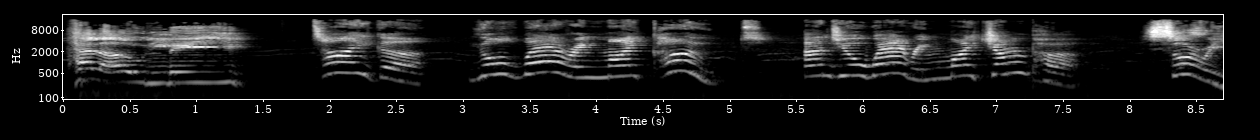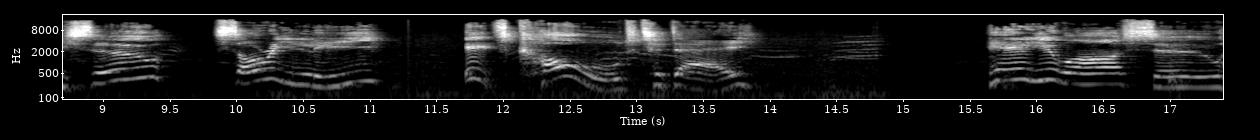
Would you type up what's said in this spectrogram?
Hello, Lee. Tiger, you're wearing my coat. And you're wearing my jumper. Sorry, Sue. Sorry, Lee. It's cold today. Here you are, Sue.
